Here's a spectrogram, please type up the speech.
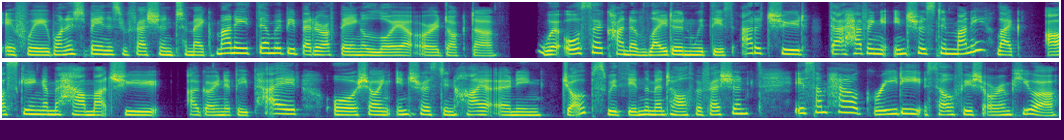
If we wanted to be in this profession to make money, then we'd be better off being a lawyer or a doctor. We're also kind of laden with this attitude that having interest in money, like asking them how much you are going to be paid or showing interest in higher earning jobs within the mental health profession is somehow greedy, selfish, or impure.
